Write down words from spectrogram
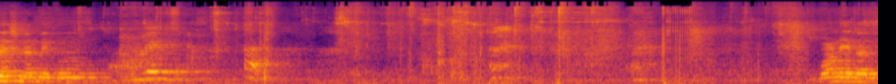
వేసినారు నీకు బాగుండే కాదు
